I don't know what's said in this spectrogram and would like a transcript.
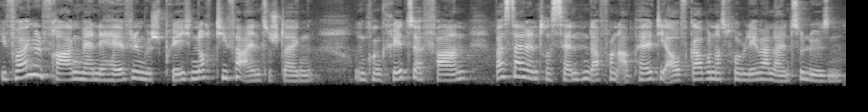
Die folgenden Fragen werden dir helfen, im Gespräch noch tiefer einzusteigen, um konkret zu erfahren, was deine Interessenten davon abhält, die Aufgabe und das Problem allein zu lösen.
